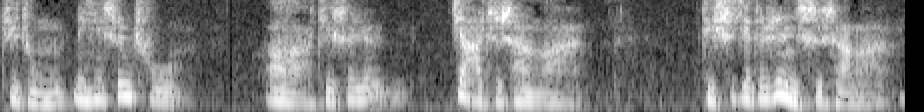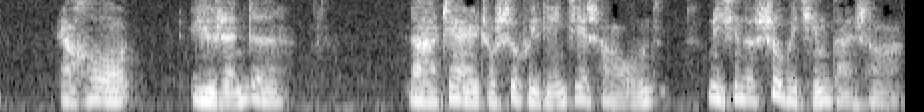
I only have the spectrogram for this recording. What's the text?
这种内心深处啊，就是价值上啊，对世界的认识上啊，然后。与人的那这样一种社会连接上，我们内心的社会情感上啊，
